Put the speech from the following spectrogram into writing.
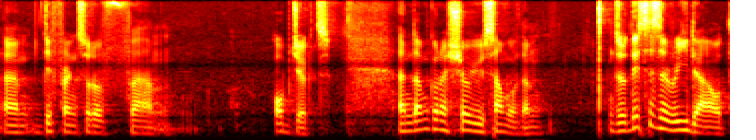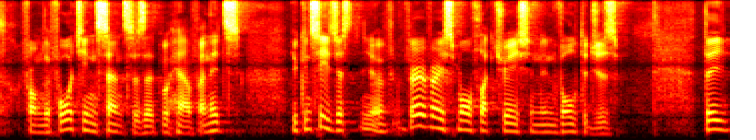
um, different sort of um, objects. And I'm going to show you some of them. So this is a readout from the 14 sensors that we have, and it's you can see it's just you know, very very small fluctuation in voltages. They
